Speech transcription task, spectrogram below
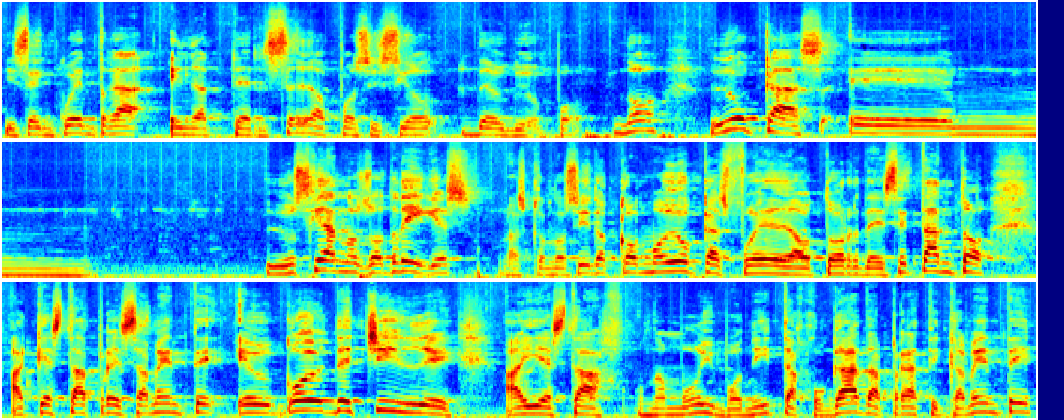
y se encuentra en la tercera posición del grupo. ¿no? Lucas eh, Luciano Rodríguez, más conocido como Lucas, fue el autor de ese tanto. Aquí está precisamente el gol de Chile. Ahí está, una muy bonita jugada prácticamente.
